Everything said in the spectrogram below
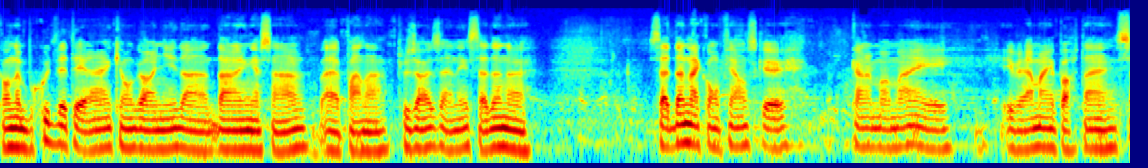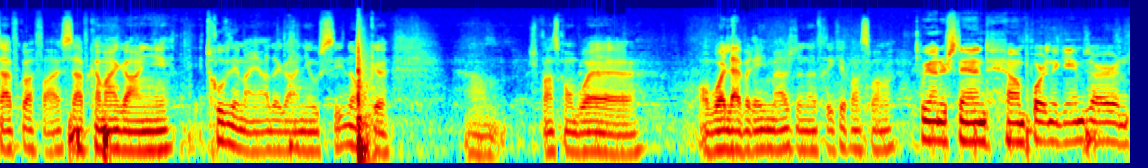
qu'on a beaucoup de vétérans qui ont gagné dans, dans la Ligue nationale ben, pendant plusieurs années, ça donne ça donne la confiance que quand le moment est, vraiment important, ils savent quoi faire, ils savent comment gagner, ils trouvent des manières de gagner aussi. Donc, euh, euh, je pense qu'on voit on voit la vraie image de notre équipe en ce moment. We understand how important the games are, and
